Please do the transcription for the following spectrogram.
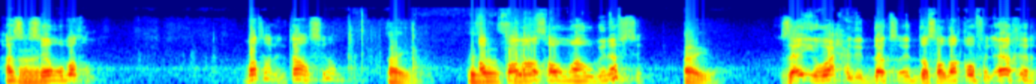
هذا. صيامه بطل. بطل انتهى صيامه إذن أبطل صومه بنفسه. أيوه. زي واحد اداك ادى صدقة وفي الآخر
